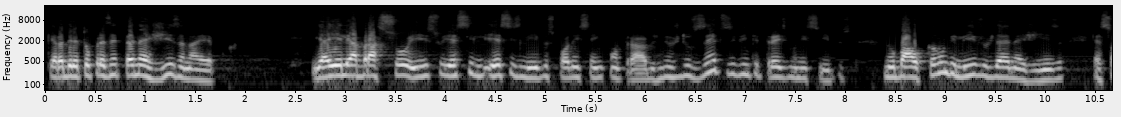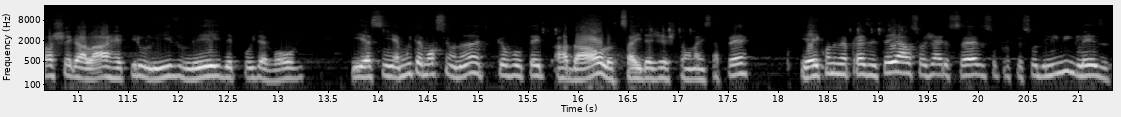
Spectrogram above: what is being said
que era diretor-presidente da Energisa na época. E aí ele abraçou isso e esse, esses livros podem ser encontrados nos 223 municípios, no balcão de livros da Energisa. É só chegar lá, retira o livro, lê e depois devolve. E assim, é muito emocionante, porque eu voltei a dar aula, saí da gestão lá em Sapé, e aí quando me apresentei, ah, eu sou Jairo César, sou professor de língua inglesa.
